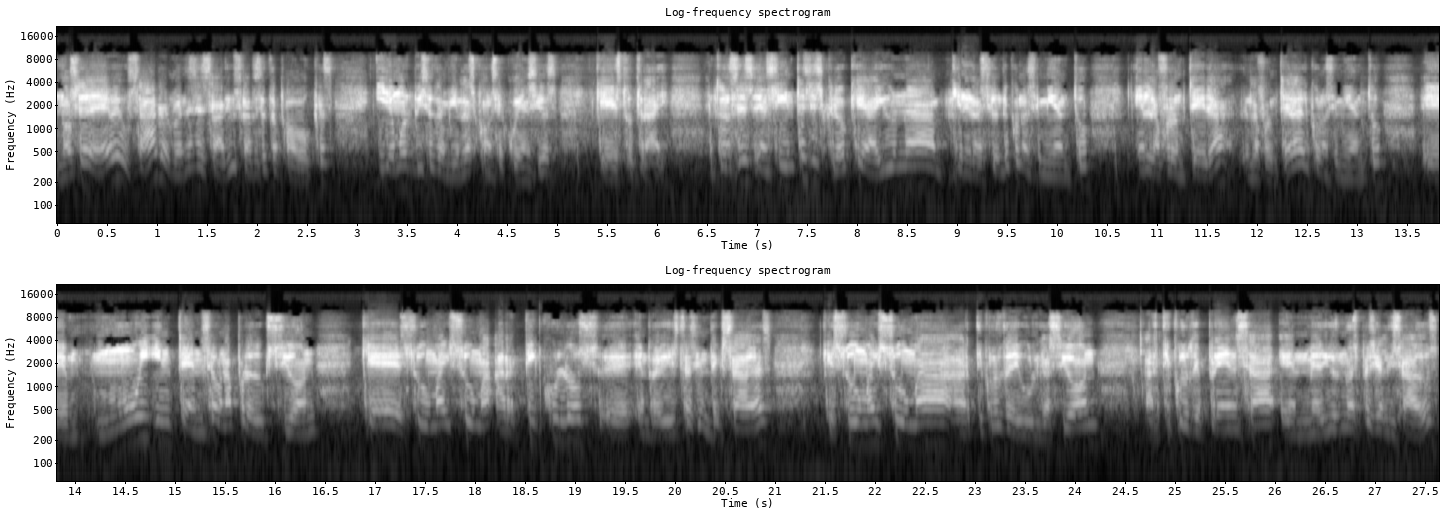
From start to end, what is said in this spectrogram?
no se debe usar o no es necesario usar ese tapabocas y hemos visto también las consecuencias que esto trae. Entonces, en síntesis, creo que hay una generación de conocimiento en la frontera, en la frontera del conocimiento, eh, muy intensa, una producción que suma y suma artículos eh, en revistas indexadas, que suma y suma artículos de divulgación, artículos de prensa en medios no especializados,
